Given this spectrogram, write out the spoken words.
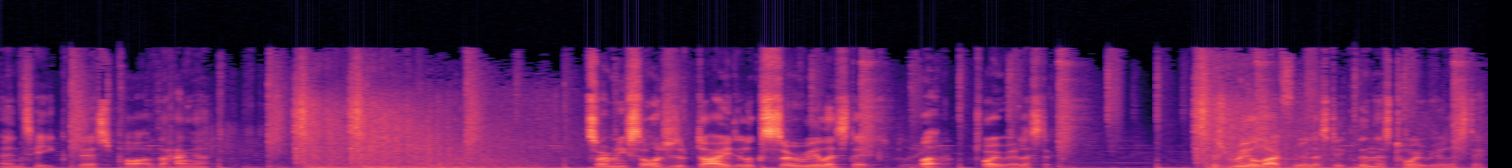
and take this part of the hangar. So many soldiers have died. It looks so realistic. Well, toy realistic. There's real life realistic, then there's toy realistic.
